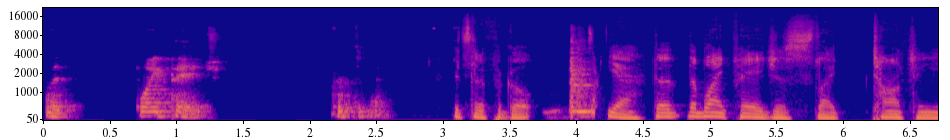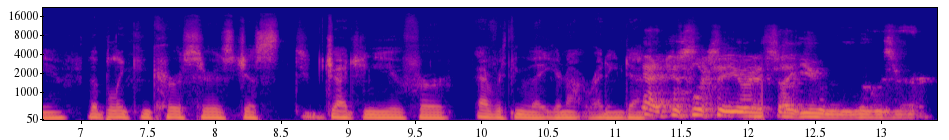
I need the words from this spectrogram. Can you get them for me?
but blank page, kryptonite. It's difficult. Yeah, the the blank page is like taunting you. The blinking cursor is just judging you for everything that you're not writing down. Yeah, it just looks at you and it's like you loser.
